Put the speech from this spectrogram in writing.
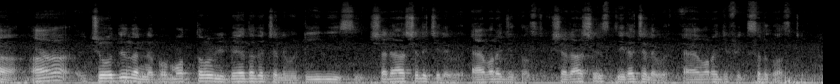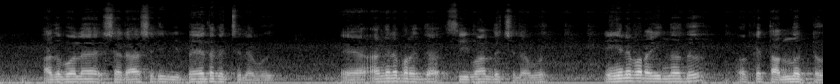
ആ ആ ചോദ്യം തന്നെ ഇപ്പോൾ മൊത്തം വിഭേദക ചെലവ് ടി വി സി ശരാശരി ചെലവ് ആവറേജ് കോസ്റ്റ് ശരാശരി സ്ഥിര ചെലവ് ആവറേജ് ഫിക്സഡ് കോസ്റ്റ് അതുപോലെ ശരാശരി വിഭേദക ചെലവ് അങ്ങനെ പറയുന്ന സീമാന്ത ചെലവ് ഇങ്ങനെ പറയുന്നത് ഒക്കെ തന്നിട്ട്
